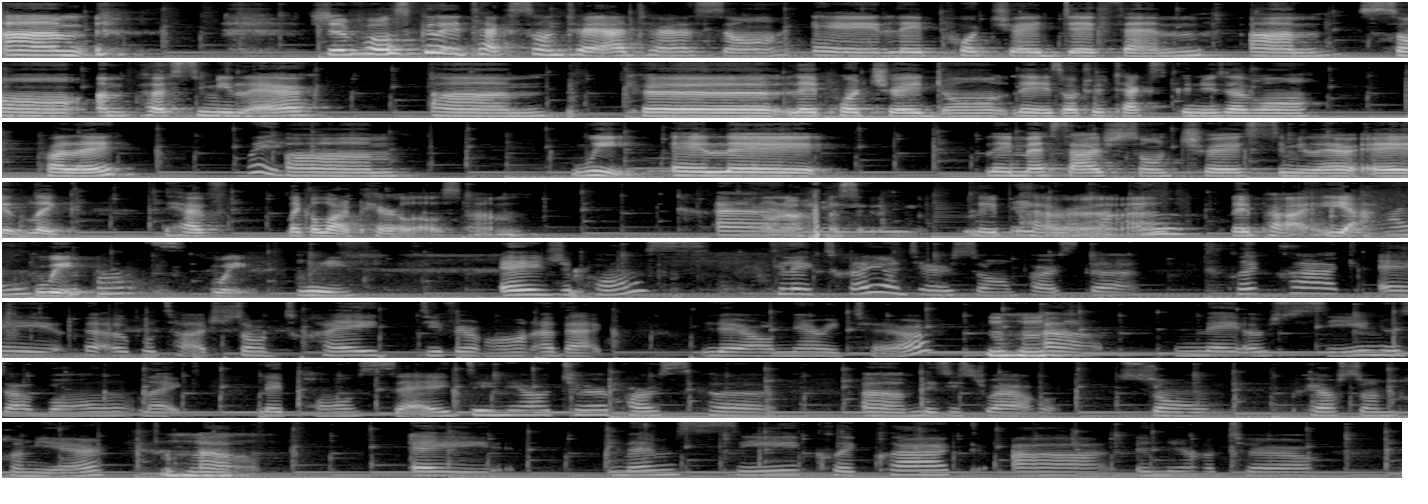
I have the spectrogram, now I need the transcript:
Um, je pense que les textes sont très intéressants et les portraits des femmes um, sont un peu similaires um, que les portraits dans les autres textes que nous avons parlé. Oui, Um, oui, et les, les messages sont très similaires et like they have like a lot of parallels. Um, I don't know how to say les- les Les parallels, les parallels, yeah, oui. oui. Oui. Et je pense qu'il est très intéressant parce que Click Clack et The Opal Touch sont très différents avec leur narrateur. Mhm. Um, mais aussi, nous avons like, les pensées des narrateurs parce que um, les histoires sont personnes premières. Mhm. Um, et même si Click Clack a un narrateur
